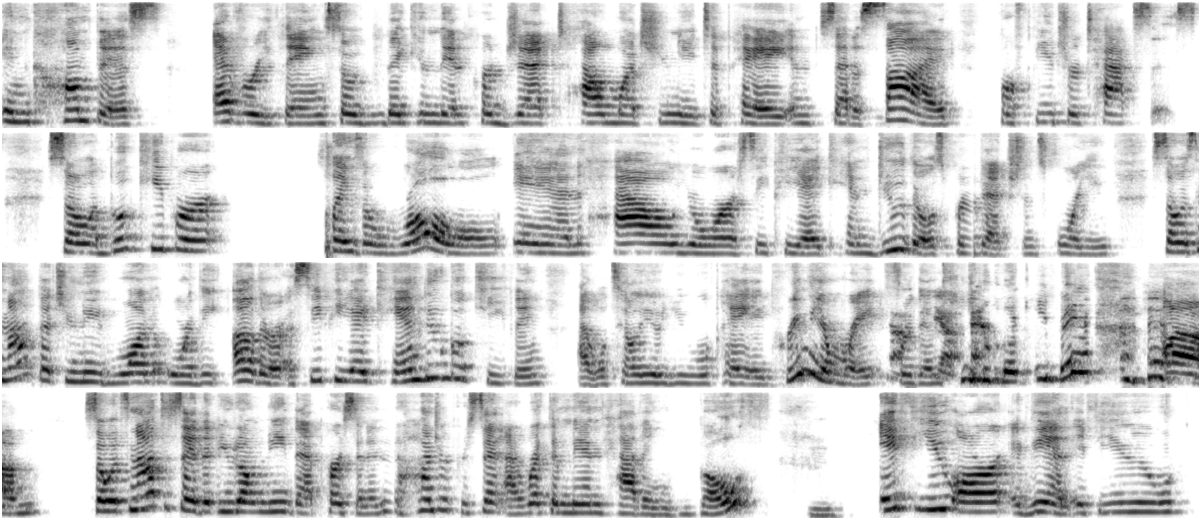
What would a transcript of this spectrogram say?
encompass everything so they can then project how much you need to pay and set aside for future taxes. So a bookkeeper plays a role in how your CPA can do those projections for you. So it's not that you need one or the other. A CPA can do bookkeeping. I will tell you, you will pay a premium rate for them yeah. to do bookkeeping. um, so it's not to say that you don't need that person. And 100%, I recommend having both. Mm. If you are, again, if you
